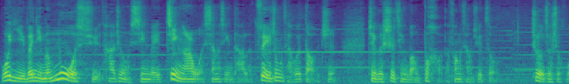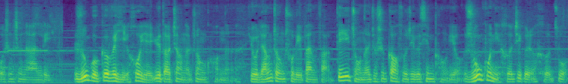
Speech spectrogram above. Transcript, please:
我以为你们默许他这种行为，进而我相信他了，最终才会导致这个事情往不好的方向去走，这就是活生生的案例。如果各位以后也遇到这样的状况呢，有两种处理办法，第一种呢就是告诉这个新朋友，如果你和这个人合作，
